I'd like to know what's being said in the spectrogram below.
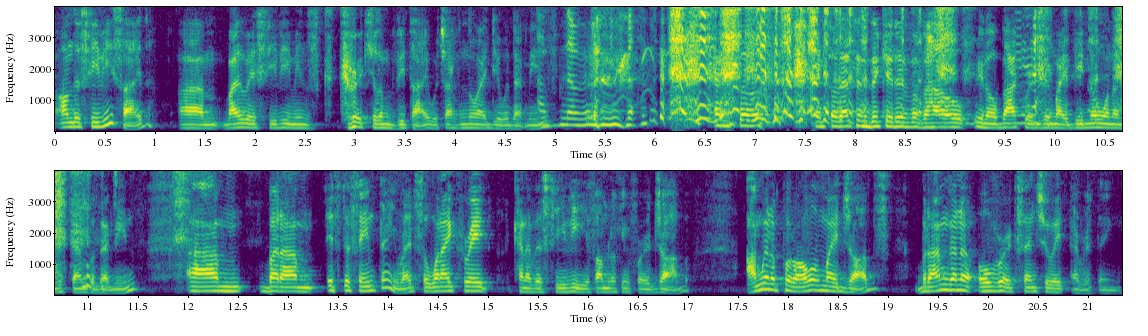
on the CV side, um, by the way, CV means curriculum vitae, which I have no idea what that means. I've never knew that. and so, and so that's indicative of how you know backwards it might be. No one understands what that means, um, but um, it's the same thing, right? So when I create kind of a CV, if I'm looking for a job, I'm going to put all of my jobs, but I'm going to over accentuate everything.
